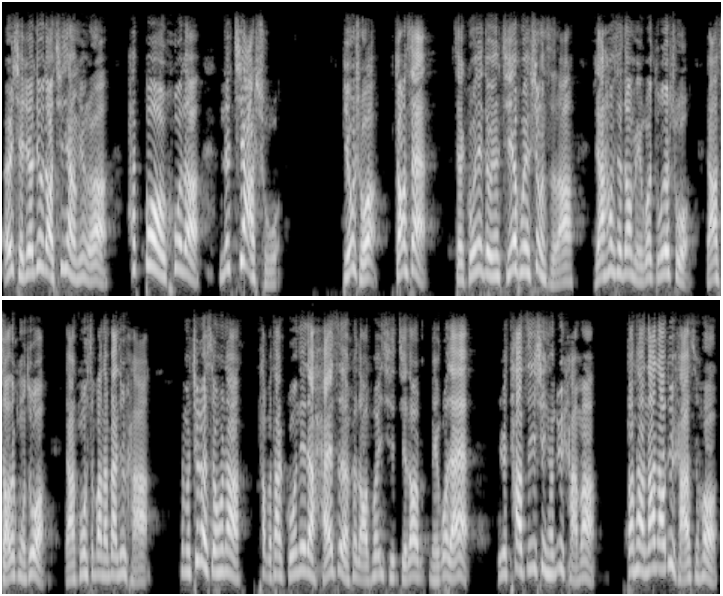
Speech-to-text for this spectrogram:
而且这六到七千个名额还包括了你的家属，比如说张三在国内都已经结婚生子了，然后才到美国读的书，然后找的工作，然后公司帮他办绿卡。那么这个时候呢，他把他国内的孩子和老婆一起接到美国来，因为他自己申请绿卡嘛。当他拿到绿卡的时候，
